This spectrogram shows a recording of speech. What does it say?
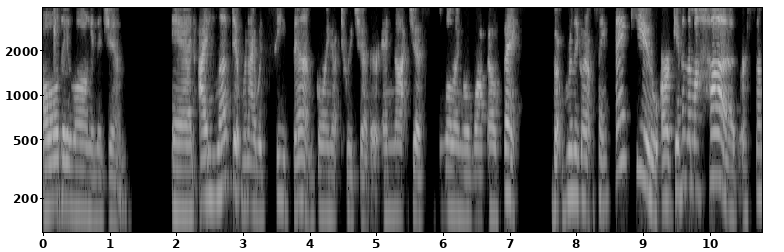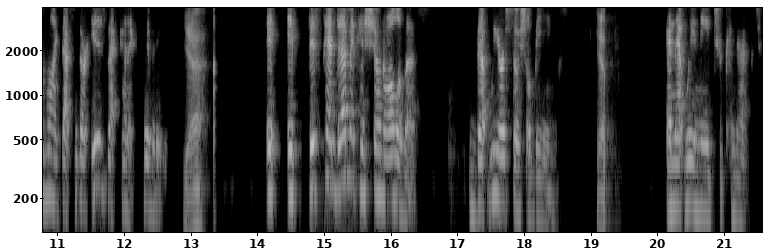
all day long in the gym. And I loved it when I would see them going up to each other and not just blowing a walk, oh, thanks, but really going up and saying thank you or giving them a hug or something like that. So there is that connectivity. Yeah. If, if this pandemic has shown all of us that we are social beings. Yep. And that we need to connect.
